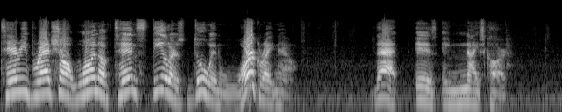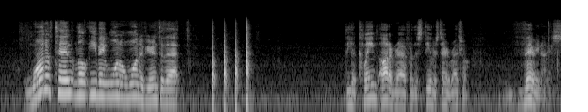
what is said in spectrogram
Terry Bradshaw, 1 of 10 Steelers, doing work right now. That is a nice card. One of ten, little eBay 101 if you're into that. The acclaimed autograph for the Steelers, Terry Bradshaw. Very nice.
